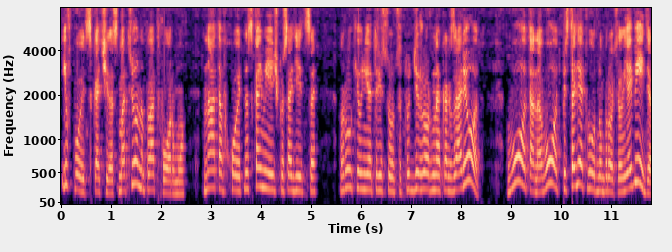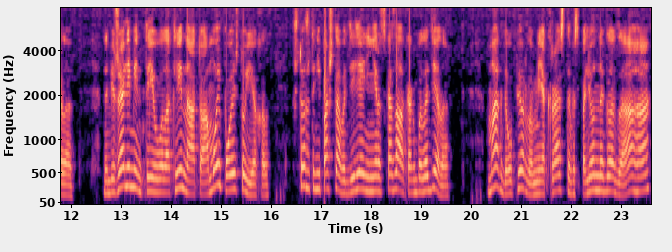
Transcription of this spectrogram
и в поезд скочила. Смотрю на платформу. Ната входит, на скамеечку садится. Руки у нее трясутся. Тут дежурная как заорет. Вот она, вот, пистолет в урну бросил, я видела. Набежали менты и уволокли Нату, а мой поезд уехал. Что же ты не пошла в отделение, не рассказала, как было дело? Магда уперла в меня красные воспаленные глаза. Ага.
